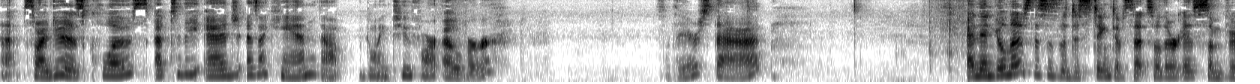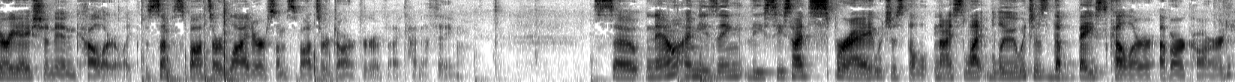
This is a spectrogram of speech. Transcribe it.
Uh, so I do it as close up to the edge as I can without going too far over. So there's that. And then you'll notice this is the Distinktive set, so there is some variation in color. Like some spots are lighter, some spots are darker, of that kind of thing. So now I'm using the Seaside Spray, which is the nice light blue, which is the base color of our card.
